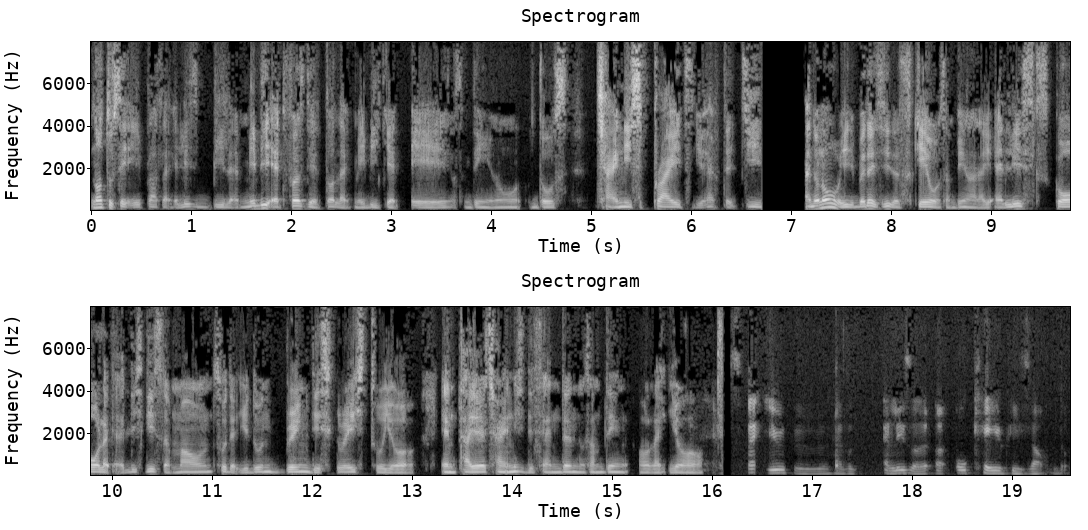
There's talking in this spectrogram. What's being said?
not to say A plus, like at least B. Like maybe at first they thought like maybe get A or something. You know those Chinese sprites. You have the G. I don't know whether it's a scale or something like at least score like at least this amount so that you don't bring disgrace to your entire Chinese descendant or something or like your expect you to have a, at least a, a okay result though,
